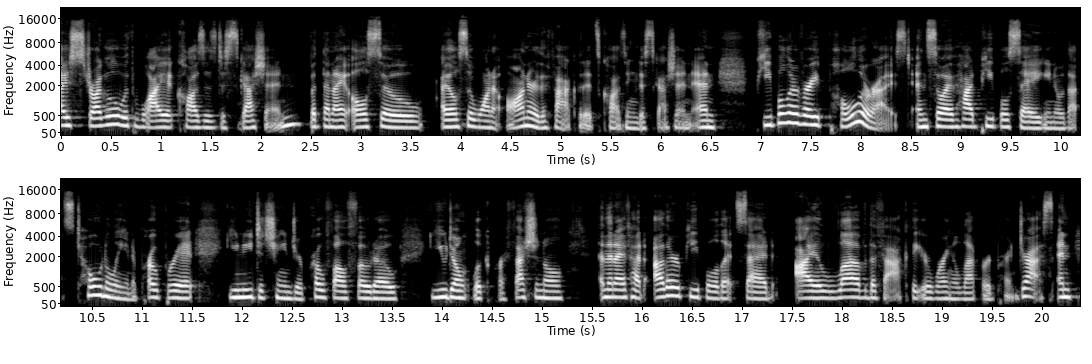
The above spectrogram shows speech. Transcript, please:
I struggle with why it causes discussion, but then I also I also want to honor the fact that it's causing discussion. And people are very polarized. And so I've had people say, you know, that's totally inappropriate. You need to change your profile photo. You don't look professional. And then I've had other people that said, I love the fact that you're wearing a leopard print dress. And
